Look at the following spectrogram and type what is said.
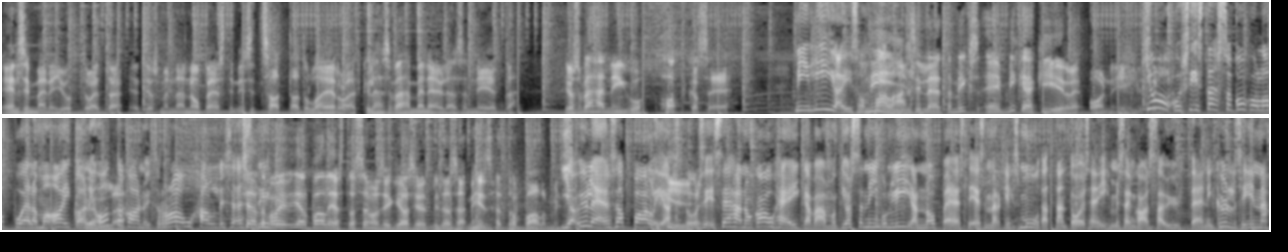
ensimmäinen juttu, että, että jos mennään nopeasti, niin sit saattaa tulla eroa. Et kyllähän se vähän menee yleensä niin, että jos vähän niinku hotkaisee, Niin liian ison niin palan. silleen, että miksi, ei, mikä kiire on ihmisillä? Joo, kun siis tässä on koko loppuelämä aikaa, niin Kyllä. ottakaa nyt rauhallisesti. Sieltä voi vielä paljastaa semmoisiakin asioita, mitä sä, mihin sä et ole valmis. Ja yleensä paljastuu. Niin. Siis sehän on kauhean ikävää, mutta jos sä niin kuin liian nopeasti esimerkiksi muutat tämän toisen ihmisen kanssa yhteen, niin kyllä siinä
